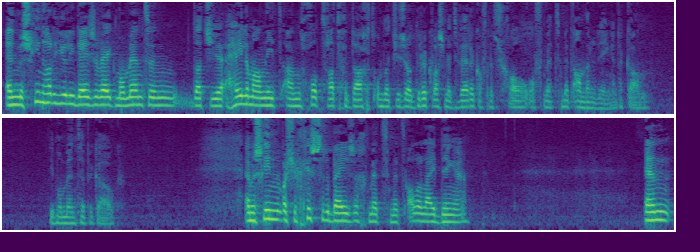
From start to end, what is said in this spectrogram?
En misschien hadden jullie deze week momenten dat je helemaal niet aan God had gedacht, omdat je zo druk was met werk of met school of met, met andere dingen. Dat kan. Die momenten heb ik ook. En misschien was je gisteren bezig met, met allerlei dingen. En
